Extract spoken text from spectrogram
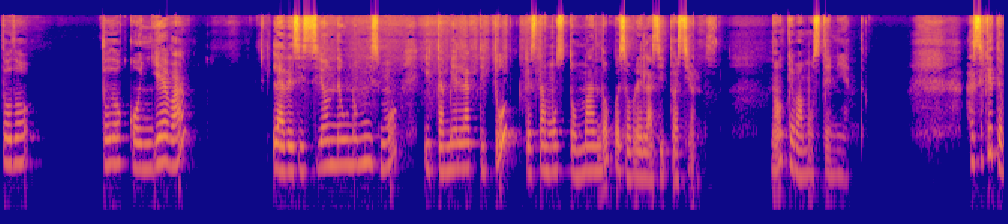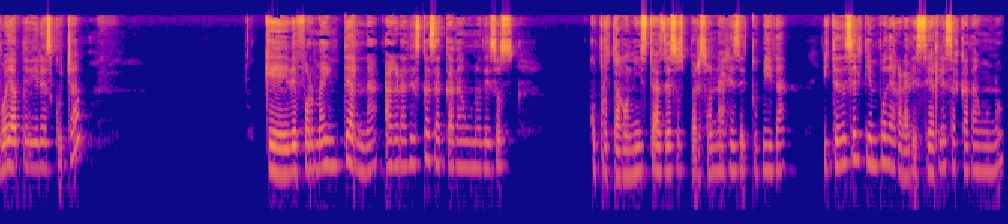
todo, todo conlleva la decisión de uno mismo y también la actitud que estamos tomando pues sobre las situaciones, ¿no? Que vamos teniendo. Así que te voy a pedir escucha que de forma interna agradezcas a cada uno de esos coprotagonistas, de esos personajes de tu vida y te des el tiempo de agradecerles a cada uno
